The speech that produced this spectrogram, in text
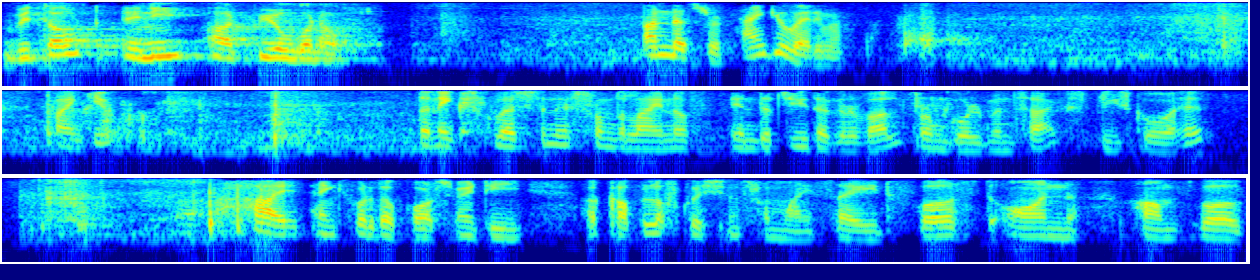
without any RPO one-off. Understood. Thank you very much. Thank you. The next question is from the line of Inderjeet Agarwal from Goldman Sachs. Please go ahead. Hi, thank you for the opportunity. A couple of questions from my side. First, on Gamsberg,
